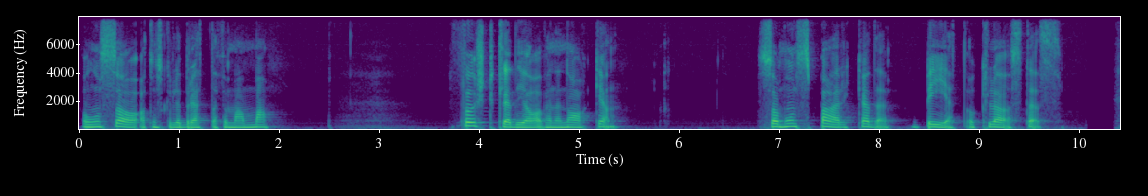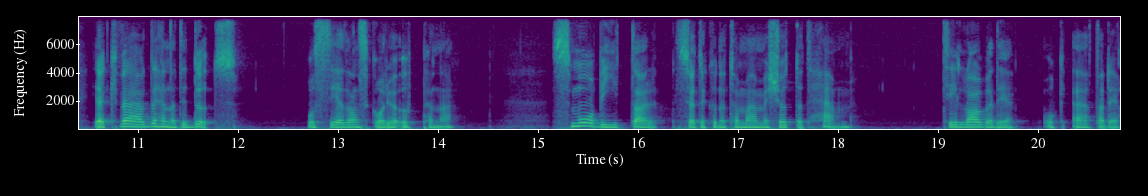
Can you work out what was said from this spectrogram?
och hon sa att hon skulle berätta för mamma. Först klädde jag av henne naken. Som hon sparkade, bet och klöstes. Jag kvävde henne till döds och sedan skar jag upp henne. Små bitar så att jag kunde ta med mig köttet hem. Tillaga det och äta det.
